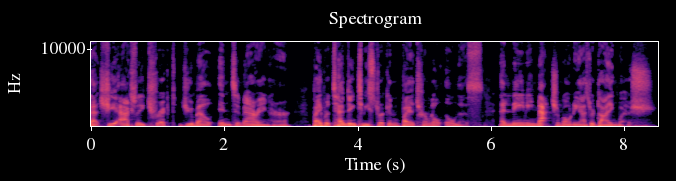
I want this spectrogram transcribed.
that she actually tricked Jumel into marrying her by pretending to be stricken by a terminal illness and naming matrimony as her dying wish.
